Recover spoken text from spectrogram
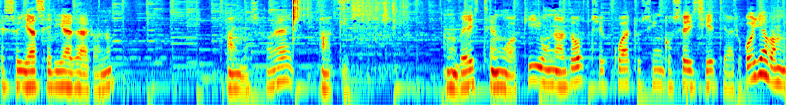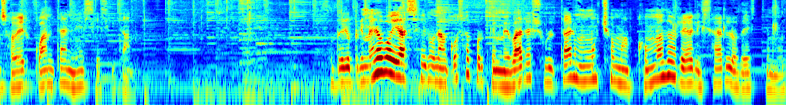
eso ya sería raro no vamos a ver aquí veis tengo aquí 1 2 3 4 5 6 7 argollas vamos a ver cuántas necesitamos pero primero voy a hacer una cosa porque me va a resultar mucho más cómodo realizarlo de este modo.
